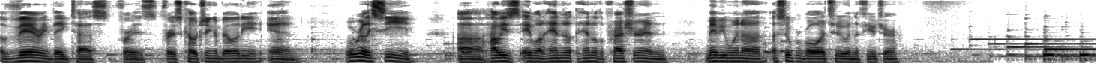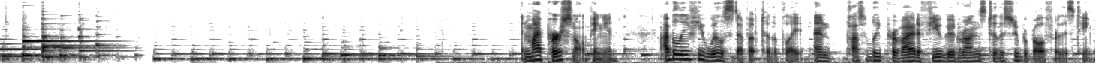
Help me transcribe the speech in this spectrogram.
a very big test for his for his coaching ability, and we'll really see uh, how he's able to handle handle the pressure and maybe win a, a Super Bowl or two in the future. My personal opinion, I believe he will step up to the plate and possibly provide a few good runs to the Super Bowl for this team.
